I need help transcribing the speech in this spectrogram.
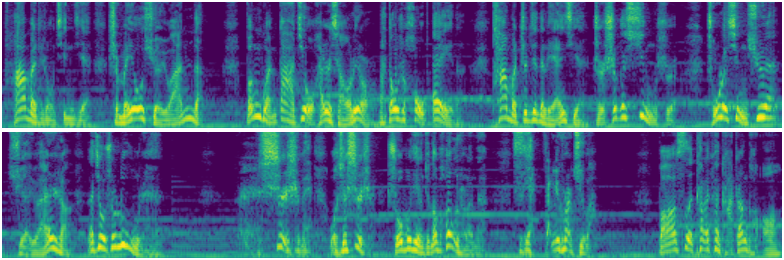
他们这种亲戚是没有血缘的，甭管大舅还是小六，那都是后配的。他们之间的联系只是个姓氏，除了姓薛，血缘上那就是路人。试试呗，我去试试，说不定就能碰上了呢。四姐，咱们一块去吧。宝四看了看卡张口。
